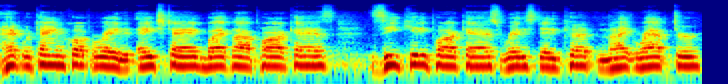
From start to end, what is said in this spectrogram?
Heckler Kane Incorporated, H Tag, Black Loud Podcast, Z Kitty Podcast, Ready Steady Cut, Night Raptor,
